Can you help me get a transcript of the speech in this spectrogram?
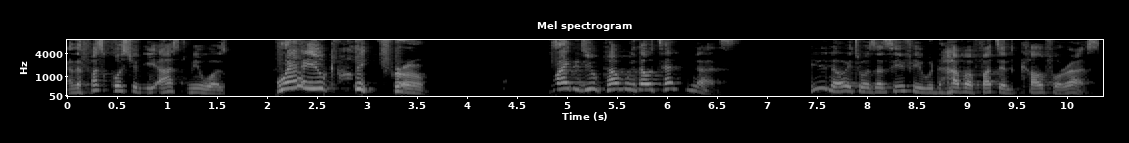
And the first question he asked me was, "Where are you coming from? Why did you come without telling us?" You know, it was as if he would have a fattened calf for us.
